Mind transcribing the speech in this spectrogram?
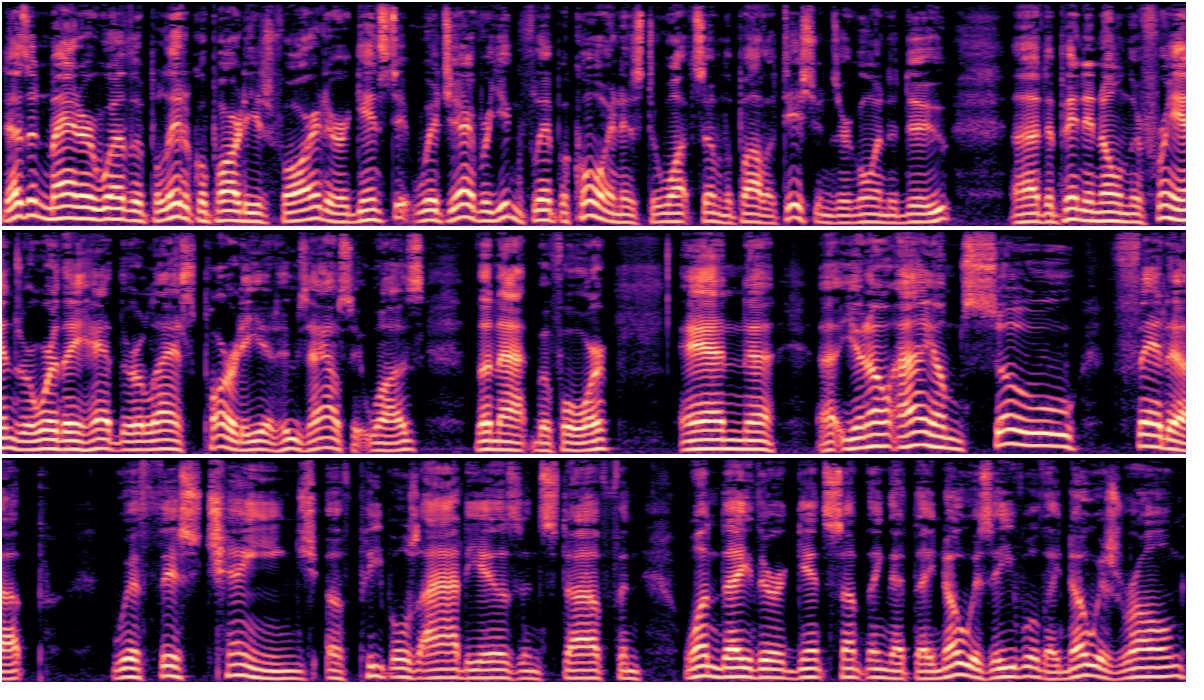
Doesn't matter whether the political party is for it or against it, whichever, you can flip a coin as to what some of the politicians are going to do, uh, depending on their friends or where they had their last party, at whose house it was the night before. And, uh, uh you know, I am so fed up with this change of people's ideas and stuff. And one day they're against something that they know is evil, they know is wrong.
